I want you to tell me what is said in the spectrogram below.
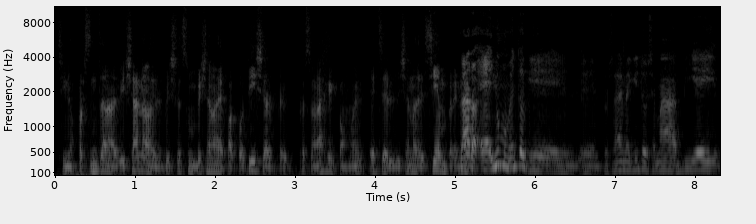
si nos presentan al villano, el villano es un villano de pacotilla, el, el personaje como es, es el villano de siempre, ¿no? Claro, eh, hay un momento que el, el personaje de Mequito que se llama B.A.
